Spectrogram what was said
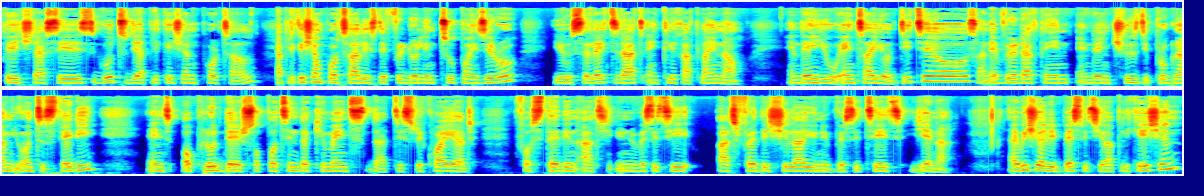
page that says go to the application portal. Application portal is the Friedolin 2.0. You select that and click apply now and then you enter your details and every other thing and then choose the program you want to study and upload the supporting documents that is required for studying at university at Friedrich Schiller Universität Jena. I wish you all the best with your application.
